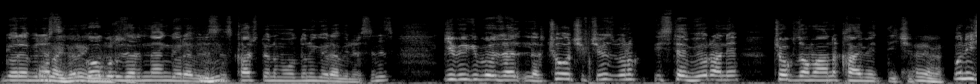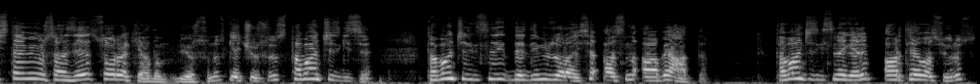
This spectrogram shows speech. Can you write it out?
görebilirsiniz. göre Google üzerinden görebilirsiniz. Kaç dönüm olduğunu görebilirsiniz. Gibi gibi özellikler. Çoğu çiftçimiz bunu istemiyor. Hani çok zamanı kaybettiği için. Evet. Bunu istemiyorsanız ya sonraki adım diyorsunuz. Geçiyorsunuz. Taban çizgisi. Taban çizgisi dediğimiz olay ise aslında AB hattı. Taban çizgisine gelip artıya basıyoruz.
